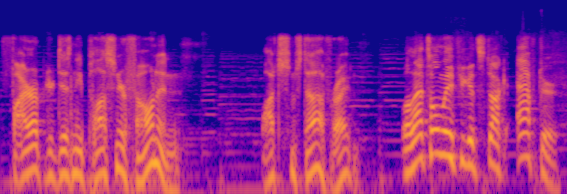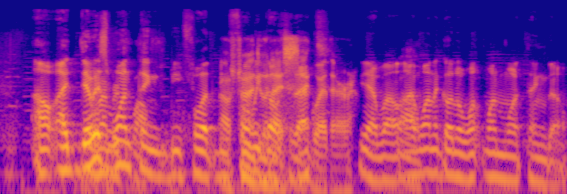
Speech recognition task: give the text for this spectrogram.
fire up your Disney Plus on your phone and watch some stuff, right? Well, that's only if you get stuck after. Oh, I, there is November one 12th. thing before I was before trying to we do go a nice to that. there. Yeah, well, I Wow. want to go to one, one more thing though.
